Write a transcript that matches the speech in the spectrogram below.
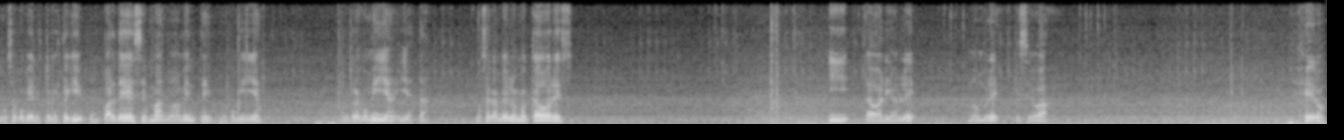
vamos a copiar esto que está aquí un par de veces más nuevamente una comilla otra comilla y ya está. Vamos a cambiar los marcadores. Y la variable nombre que se va 0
